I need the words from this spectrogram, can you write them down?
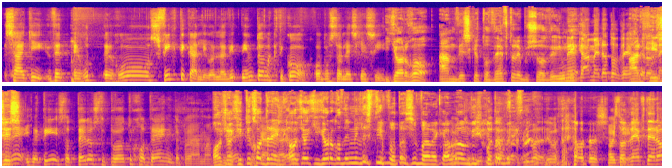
Σάκη, δεν, εγώ, εγώ σφίχτηκα λίγο. Δηλαδή είναι τρομακτικό, όπως το λες και εσύ. Γιώργο, αν δεις και το δεύτερο επεισόδιο είναι... Ειδικά μετά το δεύτερο. αρχίζεις- ναι. Ναι, γιατί στο τέλος του πρώτου χοντραίνει το πράγμα. Όχι, ναι, όχι, τι ξεκάθαρα. χοντραίνει. Όχι, όχι, Γιώργο, δεν είδες τίποτα, σε παρακαλώ. αν Όχι, δεις και το Τίποτα, δεύτερο. τίποτα, τίποτα, όντως. Οκ. Στο, δεύτερο,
